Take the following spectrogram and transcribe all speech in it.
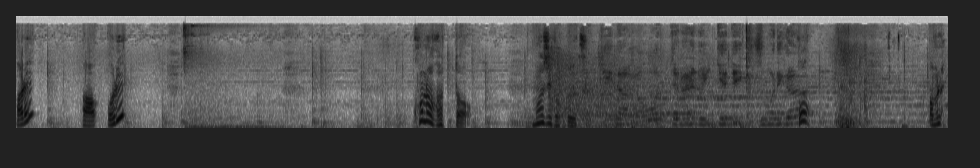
あれ？あ、あれ？来なかった。マジかこいつ。ディナーが終わってないのに出ていくつもりがお危ない。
